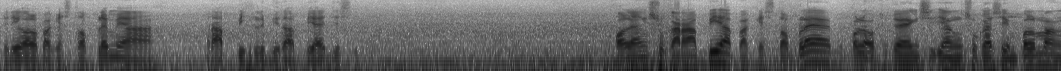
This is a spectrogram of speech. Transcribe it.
jadi kalau pakai stop lamp ya rapih lebih rapi aja sih. Kalau yang suka rapi ya pakai stop lamp kalau suka yang yang suka simple mah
